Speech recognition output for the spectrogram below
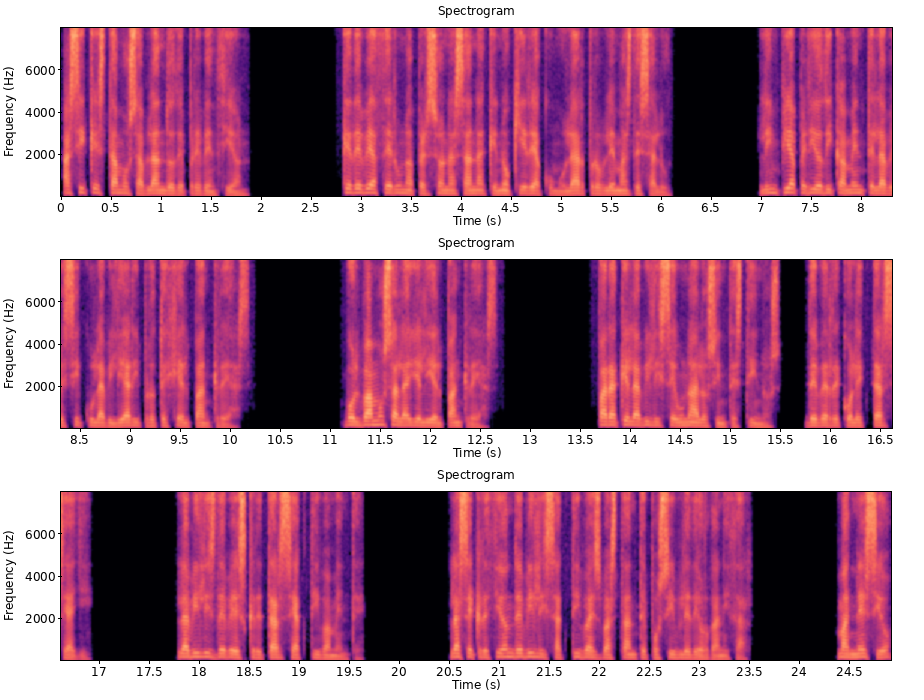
Así que estamos hablando de prevención. ¿Qué debe hacer una persona sana que no quiere acumular problemas de salud? Limpia periódicamente la vesícula biliar y protege el páncreas. Volvamos a la y el páncreas. Para que la bilis se una a los intestinos, debe recolectarse allí. La bilis debe excretarse activamente. La secreción de bilis activa es bastante posible de organizar. Magnesio,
